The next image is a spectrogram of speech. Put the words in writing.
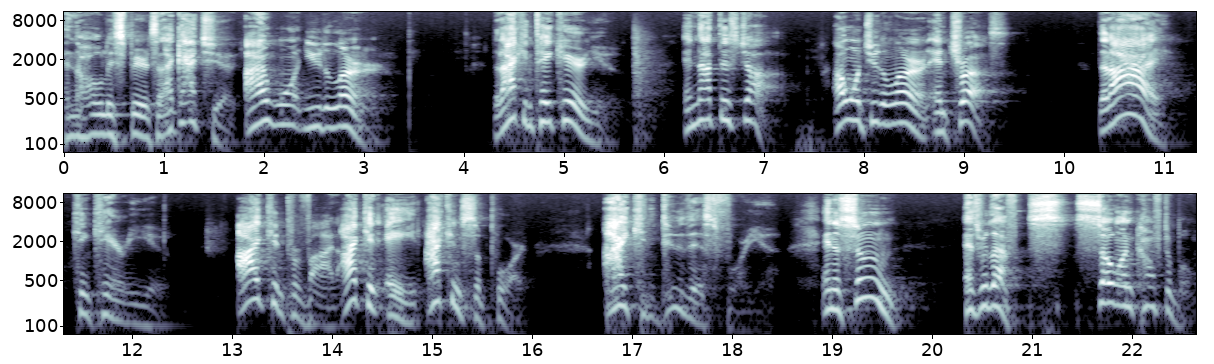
And the Holy Spirit said, I got you. I want you to learn that I can take care of you and not this job. I want you to learn and trust that I can carry you. I can provide. I can aid. I can support. I can do this for you. And as soon as we left, so uncomfortable.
